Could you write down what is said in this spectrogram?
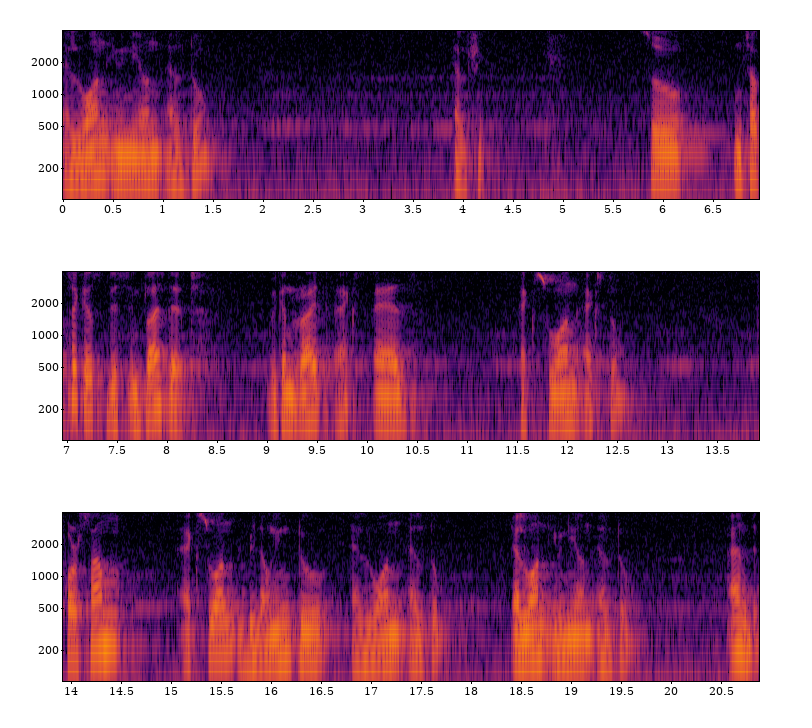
L 1 union L 2 L 3. So, in such a case this implies that we can write x as x 1 x 2 for some x 1 belonging to L 1 L 2 L 1 union L 2 and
